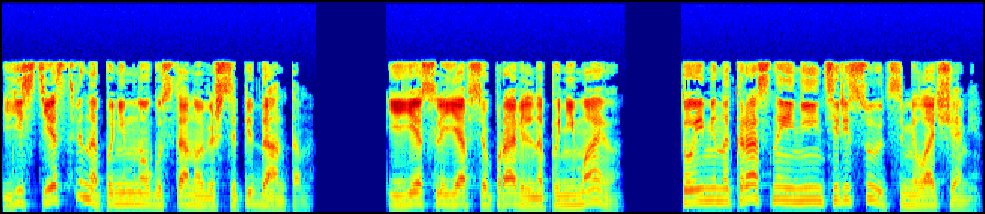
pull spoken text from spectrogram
Естественно, понемногу становишься педантом. И если я все правильно понимаю, то именно красные не интересуются мелочами,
